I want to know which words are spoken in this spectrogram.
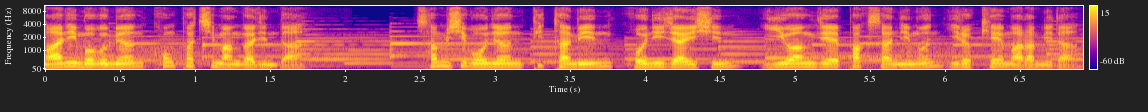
많이 먹으면 콩팥이 망가진다. 35년 비타민 권위자이신 이왕재 박사님은 이렇게 말합니다.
